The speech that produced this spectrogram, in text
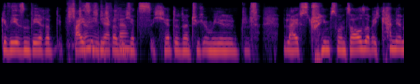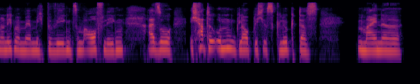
gewesen wäre. Stimmt, Weiß ich nicht, ja, was ich jetzt, ich hätte natürlich irgendwie Livestreams von zu Hause, aber ich kann ja noch nicht mal mehr mich bewegen zum Auflegen. Also ich hatte unglaubliches Glück, dass meine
